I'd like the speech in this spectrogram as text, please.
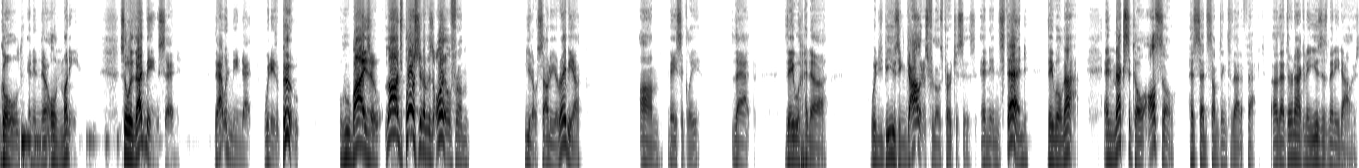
gold and in their own money. So, with that being said, that would mean that Winnie the Pooh, who buys a large portion of his oil from, you know, Saudi Arabia, um, basically, that they would uh would be using dollars for those purchases, and instead they will not. And Mexico also has said something to that effect uh, that they're not going to use as many dollars.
